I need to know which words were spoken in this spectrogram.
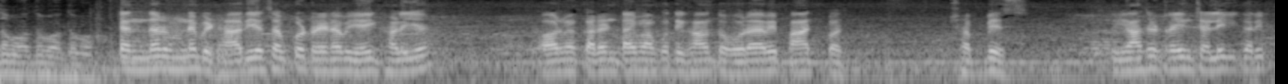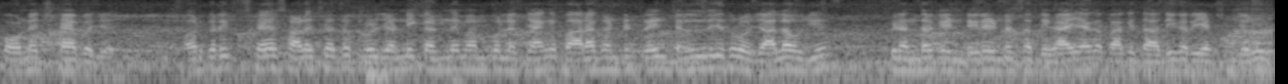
दबा दबा दबा। अंदर हमने बिठा दिया सबको। ट्रेन अभी यहीं खड़ी है। और मैं करंट टाइम आपको दिखाऊँ तो हो रहा है अभी पाँच पच छब्बीस। तो यहाँ से ट्रेन चलेगी करीब पौने छः बजे। और करीब छः, साढ़े छः से थोड़ी जर्नी करने में हमको लग जाएँगे। बारह घंटे ट्रेन चलने लीजिए थोड़ा उजाला हो जाए। फिर अंदर के इंटीरियर इंटर सब दिखाया जाएगा, बाकी दादी का रिएक्शन ज़रूर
